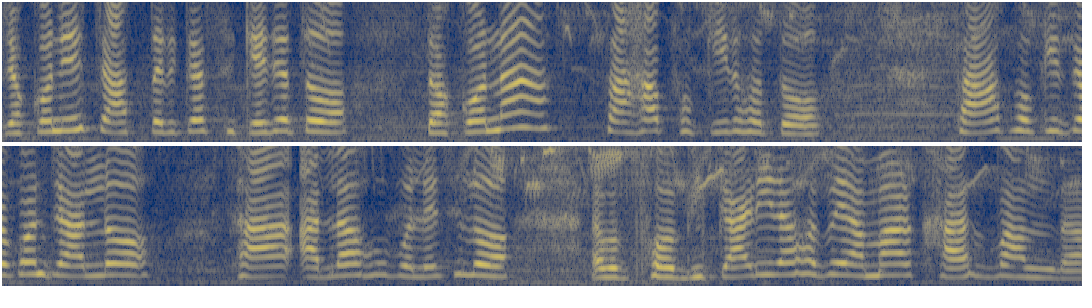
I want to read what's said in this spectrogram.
যখনই চার তরিকা শিখে যেত, তখন না সাহা ফকির হতো। সাহা ফকির যখন জানলো আল্লাহ বলেছিল ভিকারীরা হবে আমার খাস বান্দা।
